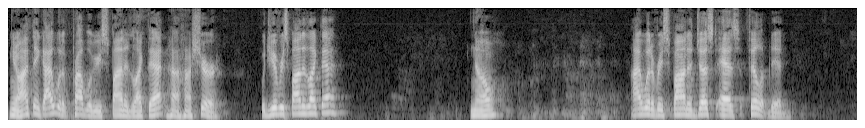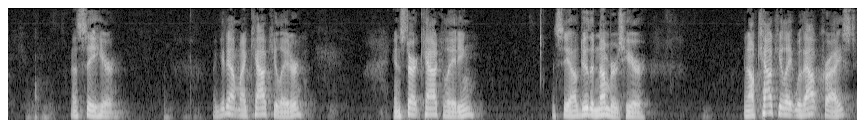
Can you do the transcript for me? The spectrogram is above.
You know, I think I would have probably responded like that. Haha, sure. Would you have responded like that? No. I would have responded just as Philip did. Let's see here. I get out my calculator and start calculating Let's see, I'll do the numbers here. And I'll calculate without Christ.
